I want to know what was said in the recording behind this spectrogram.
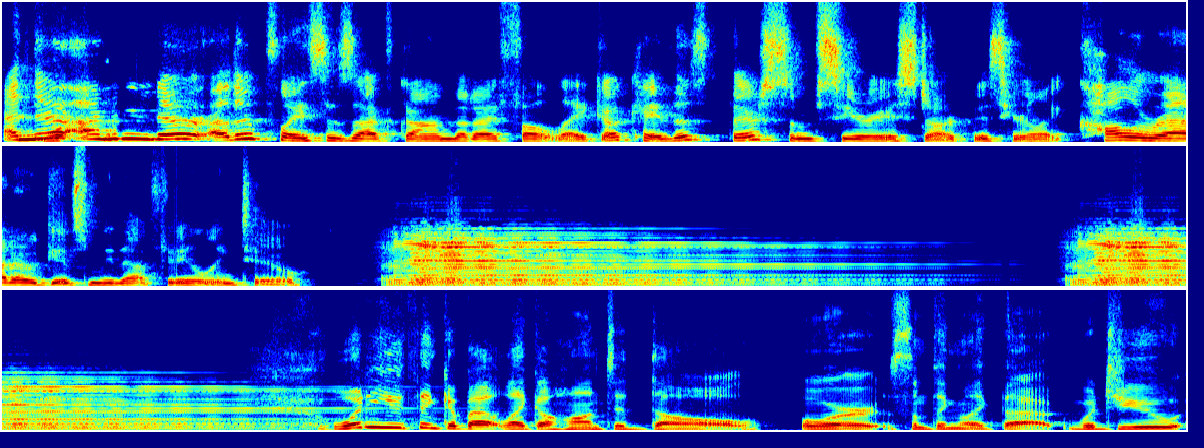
And there, What- I mean, there are other places I've gone that I felt like, okay, this there's some serious darkness here. Like Colorado gives me that feeling too. what do you think about like a haunted doll or something like that? Would you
